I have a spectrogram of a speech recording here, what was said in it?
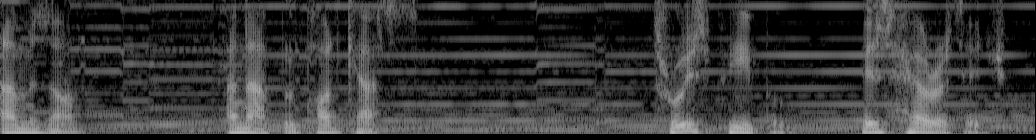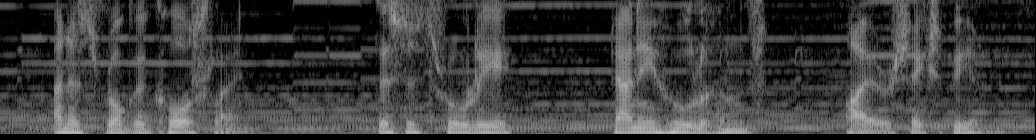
Amazon, and Apple Podcasts. Through his people, his heritage, and its rugged coastline, this is truly Danny Houlihan's Irish experience.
